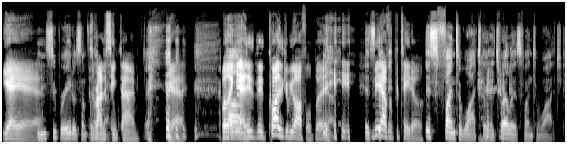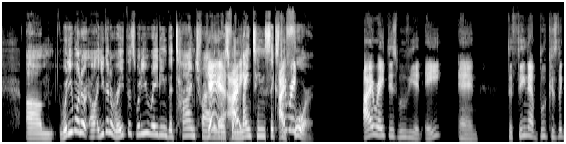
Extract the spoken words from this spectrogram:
Yeah, yeah, yeah. Mm, Super 8 or something. It's like around the same time. yeah. But like, yeah, Um, it, the quality could be awful, but Yeah. It's made the- out of a potato. it's fun to watch though. The trailer is fun to watch. Um, what do you want to? Are you going to rate this? What are you rating the Time Travelers from I- 1964? I rate this movie an eight, and the thing that blew because like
